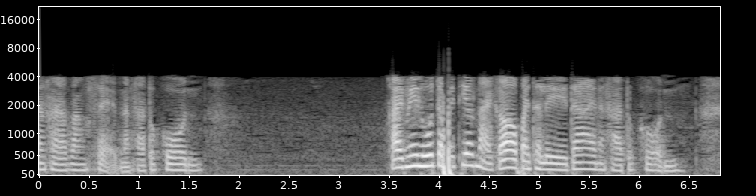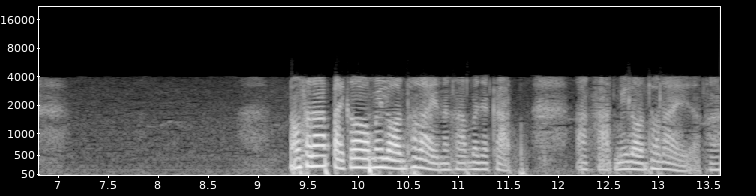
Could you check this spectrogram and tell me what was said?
นะคะ บางแสนนะคะ ทุกคน ใครไม่รู้จะไปเที่ยวไหนก็ไปทะเลได้นะคะ ทุกคน น้องสลาไปก็ไม่ร้อนเท่าไหร่นะคะ บรรยากาศอากาศไม่ร้อนเท่าไหร่นะคะ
